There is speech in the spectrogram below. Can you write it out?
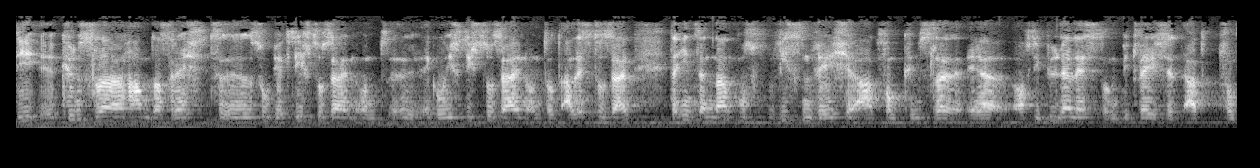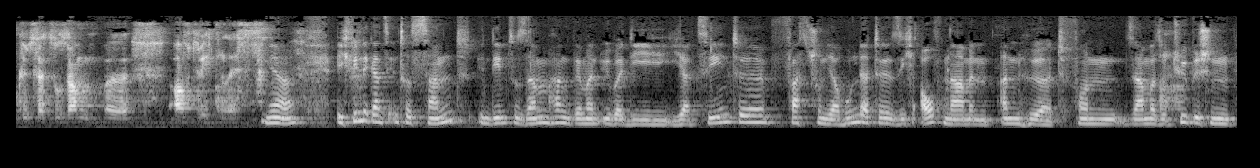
die äh, Künstler haben das Recht, äh, subjektiv zu sein und äh, egoistisch zu sein und, und alles zu sein. Der Intendant muss wissen, welche Art von Künstler er auf die Bühne lässt und mit welcher Art von Künstler zusammen äh, auftreten lässt. Ja, ich finde ganz interessant in dem Zusammenhang, wenn man über die Jahrzehnte, fast schon Jahrhunderte sich Aufnahmen anhört von, sagen wir so, typischen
